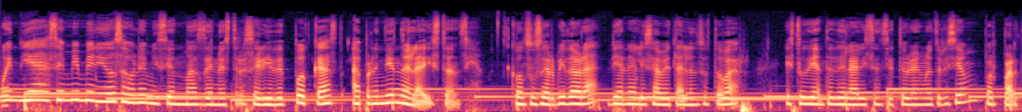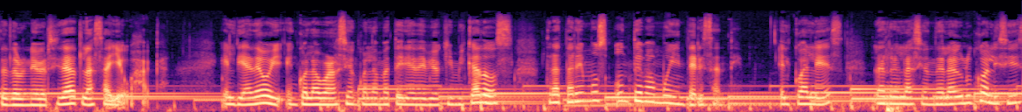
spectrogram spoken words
Buen día, sean bienvenidos a una emisión más de nuestra serie de podcast Aprendiendo en la Distancia, con su servidora Diana Elizabeth Alonso Tobar, estudiante de la licenciatura en nutrición por parte de la Universidad La Salle, Oaxaca. El día de hoy, en colaboración con la materia de Bioquímica 2, trataremos un tema muy interesante, el cual es la relación de la glucólisis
